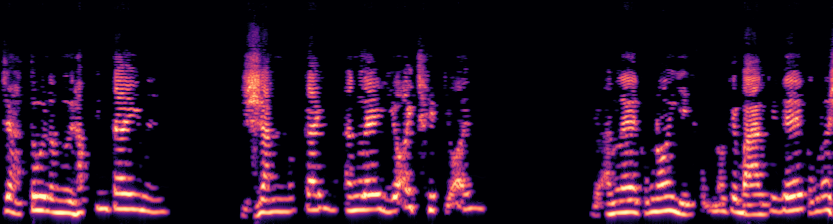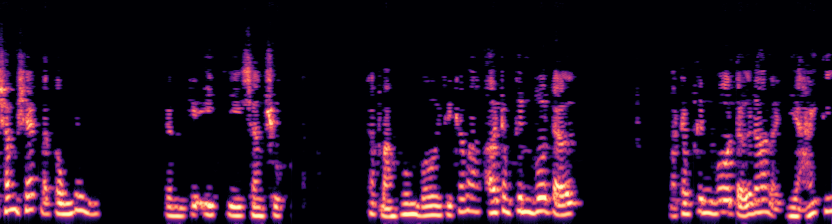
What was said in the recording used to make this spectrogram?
Chà, tôi là người học tiếng Tây mà Rành một cái, Ăn lê, giỏi thiệt, giỏi. Rồi ăn lê cũng nói gì, Cũng nói cái bàn, cái ghế, Cũng nói sấm sét là cùng cái gì. Cho nên cái ý chí sang suốt. Các bạn vun bồi thì các bạn Ở trong kinh vô tự. Mà trong kinh vô tự đó là giải tiến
